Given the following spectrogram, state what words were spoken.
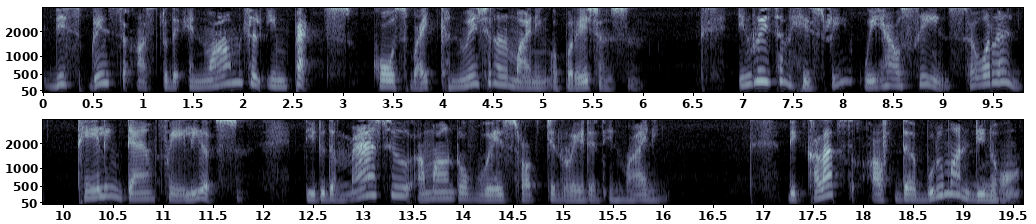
This brings us to the environmental impacts caused by conventional mining operations. In recent history, we have seen several tailing dam failures due to the massive amount of waste rock generated in mining. The collapse of the Brumadinho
